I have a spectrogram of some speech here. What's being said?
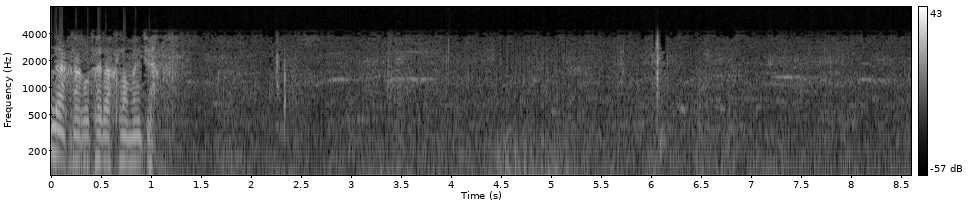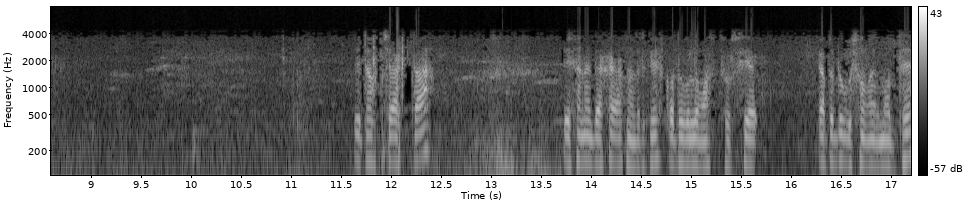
ন্যাকড়া কোথায় রাখলাম, এই যে। এটা হচ্ছে একটা এখানে দেখায় আপনাদেরকে কতগুলো মাছ ধরছি এতটুকু সময়ের মধ্যে।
